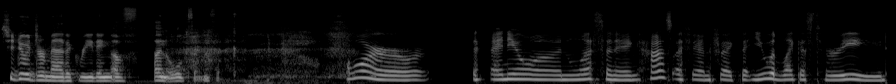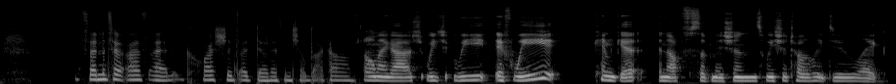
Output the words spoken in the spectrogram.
Should do a dramatic reading of an old fanfic. Or if anyone listening has a fanfic that you would like us to read, send it to us at questions at donutsandchill.com. Oh my gosh, we we if we can get enough submissions, we should totally do like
